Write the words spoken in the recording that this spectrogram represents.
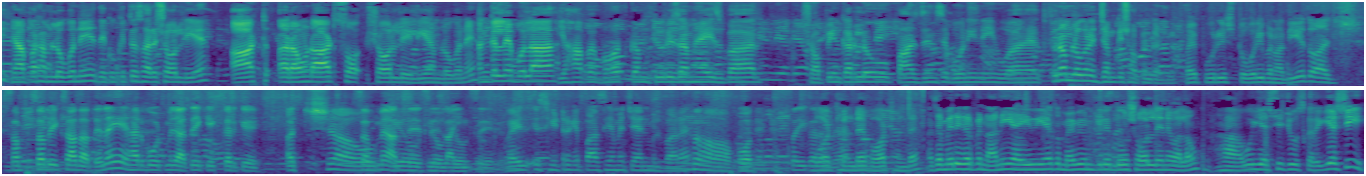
यहाँ पर हम लोगों ने देखो कितने सारे शॉल लिए। आठ अराउंड आठ सौ शॉल ले लिए हम लोगों ने। अंकल ने बोला यहाँ पर बहुत कम टूरिज़्म है इस बार। शॉपिंग कर लो पाँच दिन से बोनी नहीं हुआ है। फिर हम लोगों ने जम के शॉपिंग कर ली। भाई पूरी स्टोरी बना दी है तो आज सब सब एक साथ आते हैं ना ये हर बोट में जाते हैं एक करके। अच्छा सब में आते हैं लाइन से। गाइस इस हीटर के पास ही हमें चैन मिल पा रहा है। हाँ बहुत सही बहुत ठंड है बहुत ठंड है। अच्छा मेरे घर पे नानी आई हुई है तो मैं भी उनके लिए दो शॉल लेने वाला हूँ। हाँ वो यशी चूज़ करेगी। यशी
